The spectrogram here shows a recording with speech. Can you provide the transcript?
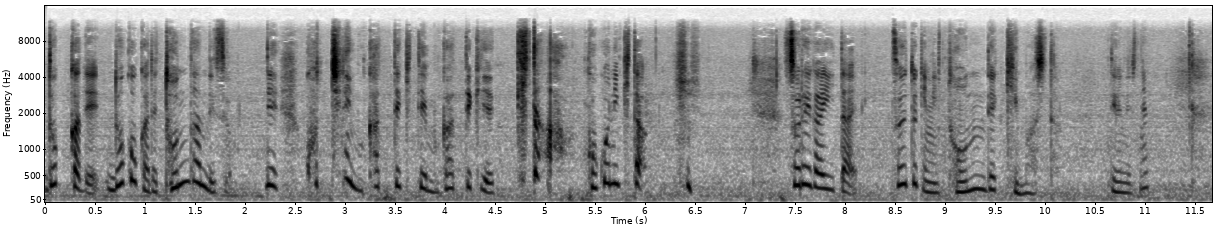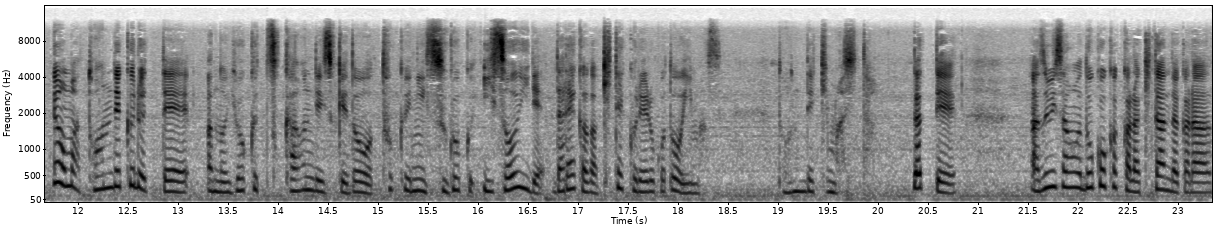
どっかでどこかで飛んだんですよ。でこっちに向かってきて向かってきて来た！ここに来た！それが言いたい。そういう時に飛んできました。っていうんですね。でもまあ飛んでくるってあのよく使うんですけど特にすごく急いで誰かが来てくれることを言います。飛んできました。だって安住さんはどこかから来たんだから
